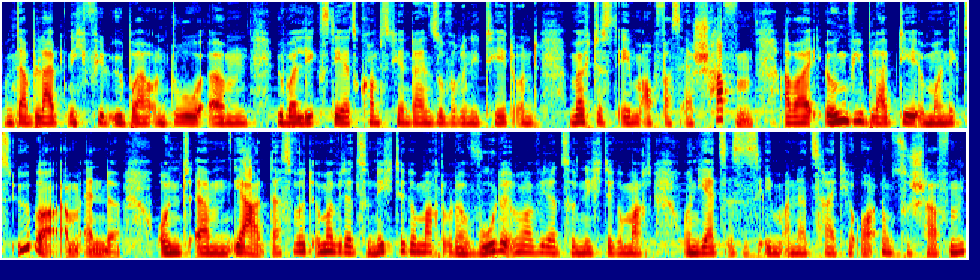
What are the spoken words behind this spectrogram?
und da bleibt nicht viel über und du ähm, überlegst dir jetzt, kommst hier in deine Souveränität und möchtest eben auch was erschaffen, aber irgendwie bleibt dir immer nichts über am Ende. Und ähm, ja, das wird immer wieder zunichte gemacht oder wurde immer wieder zunichte gemacht. Und jetzt ist es eben an der Zeit, hier Ordnung zu schaffen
